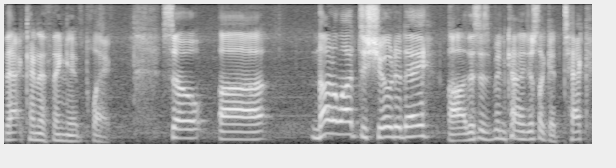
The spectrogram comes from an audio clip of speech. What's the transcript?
that kind of thing at play. So uh, not a lot to show today. Uh, this has been kind of just like a tech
